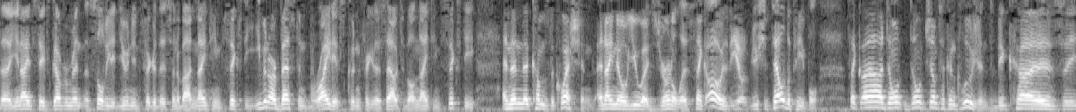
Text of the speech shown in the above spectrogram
the United States government and the Soviet Union figured this in about 1960. Even our best and brightest couldn't figure this out until about 1960. And then there comes the question, and I know you as journalists think, oh, you, should tell the people. It's like, well, don't, don't jump to conclusions because uh,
